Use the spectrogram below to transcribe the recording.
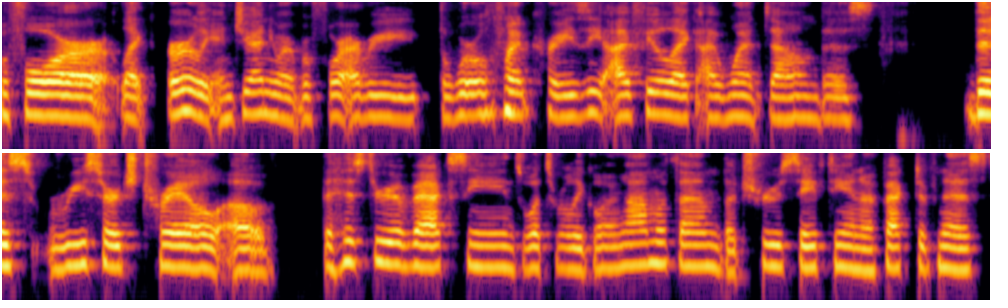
before like early in January before every the world went crazy I feel like I went down this this research trail of the history of vaccines what's really going on with them the true safety and effectiveness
